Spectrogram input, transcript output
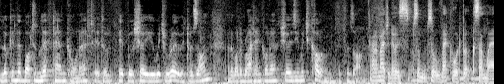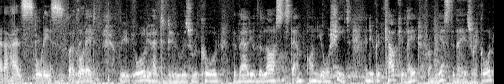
look in the bottom left-hand corner. It'll, it will show you which row it was on, and the bottom right-hand corner shows you which column it was on. I'd imagine there was some sort of record book somewhere that has all these Well, recorded. they- all you had to do was record the value of the last stamp on your sheet, and you could calculate from yesterday's record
